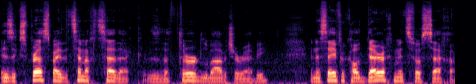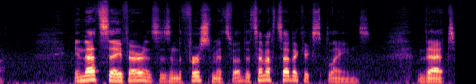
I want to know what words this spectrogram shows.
is expressed by the Tzemach Tzedek, this is the third Lubavitcher Rebbe, in a sefer called Derech Mitzvosecha. In that sefer, this is in the first mitzvah, the Tzemach Tzedek explains that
